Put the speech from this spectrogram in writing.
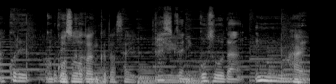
れこれか。ご相談ください確かにご相談、うん。はい。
